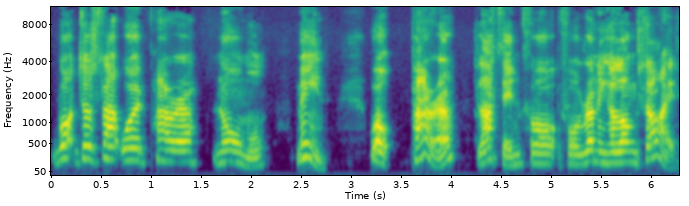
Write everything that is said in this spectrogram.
what does that word paranormal mean? Well, para, Latin for, for running alongside.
